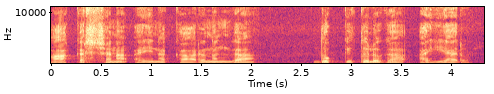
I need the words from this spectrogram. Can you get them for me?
ఆకర్షణ అయిన కారణంగా దుఃఖితులుగా అయ్యారు.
